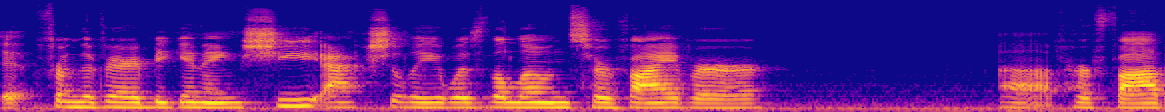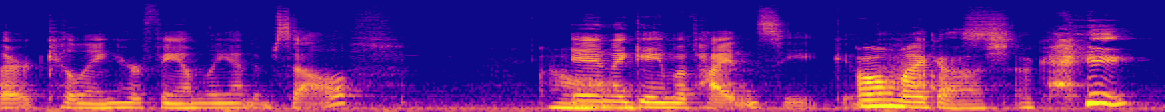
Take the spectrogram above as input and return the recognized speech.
it from the very beginning, she actually was the lone survivor of her father killing her family and himself in a game of hide and seek. Oh my house. gosh. Okay.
